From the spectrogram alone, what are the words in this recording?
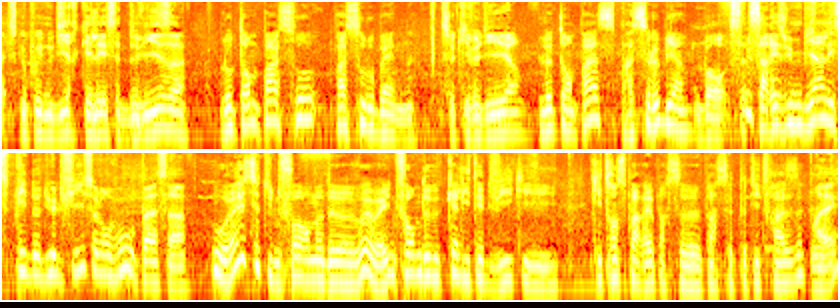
Est-ce que vous pouvez nous dire quelle est cette devise? Le temps passe, passe le ben. Ce qui veut dire... Le temps passe, passe le bien. Bon, ça, ça résume bien l'esprit de Dieulfi, selon vous, ou pas ça? Ouais, c'est une forme de, ouais, ouais, une forme de qualité de vie qui, qui transparaît par ce, par cette petite phrase, Ouais.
